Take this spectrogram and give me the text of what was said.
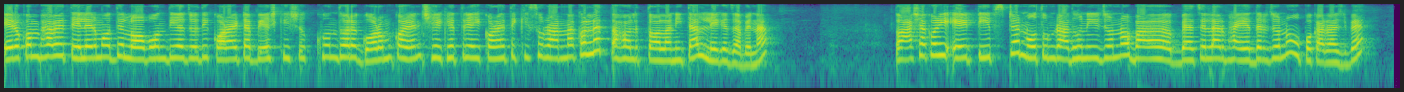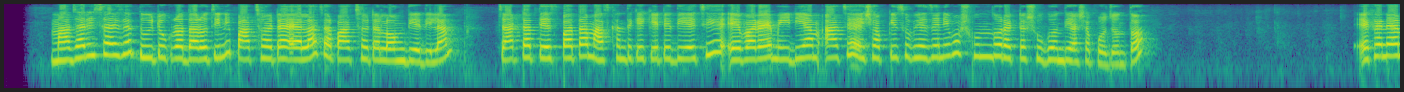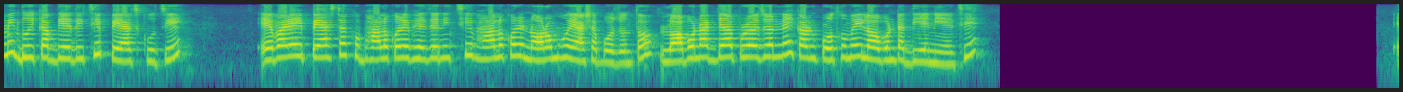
এরকমভাবে তেলের মধ্যে লবণ দিয়ে যদি কড়াইটা বেশ কিছুক্ষণ ধরে গরম করেন, সেক্ষেত্রে এই কড়াইতে কিছু রান্না করলে তাহলে তলানিটা লেগে যাবে না। তো আশা করি এই টিপসটা নতুন রাঁধুনির জন্য বা ব্যাচেলার ভাইয়েদের জন্য উপকার আসবে। মাঝারি সাইজের দুই টুকরো দারুচিনি, পাঁচ ছয়টা এলাচ আর পাঁচ ছয়টা লং দিয়ে দিলাম। চারটা তেজপাতা মাঝখান থেকে কেটে দিয়েছি। এবারে মিডিয়াম আছে, এই সব কিছু ভেজে নিব। সুন্দর একটা সুগন্ধি আসা পর্যন্ত। এখানে আমি দুই কাপ দিয়ে দিচ্ছি পেঁয়াজ কুচি। এবারে এই পেঁয়াজটা খুব ভালো করে ভেজে নিচ্ছি, ভালো করে নরম হয়ে আসা পর্যন্ত। লবণ আর দেওয়ার প্রয়োজন নেই, কারণ প্রথমেই লবণটা দিয়ে নিয়েছি।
